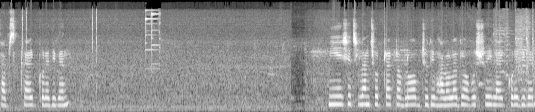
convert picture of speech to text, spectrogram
সাবস্ক্রাইব করে দিবেন। নিয়ে এসেছিলাম ছোট্ট একটা ব্লগ। যদি ভালো লাগে, অবশ্যই লাইক করে দিবেন।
